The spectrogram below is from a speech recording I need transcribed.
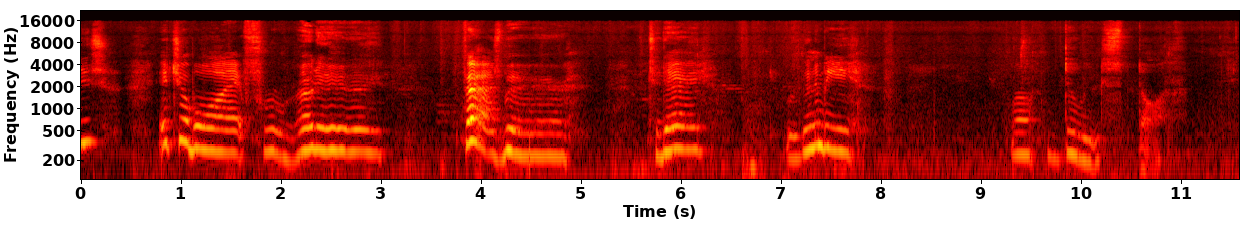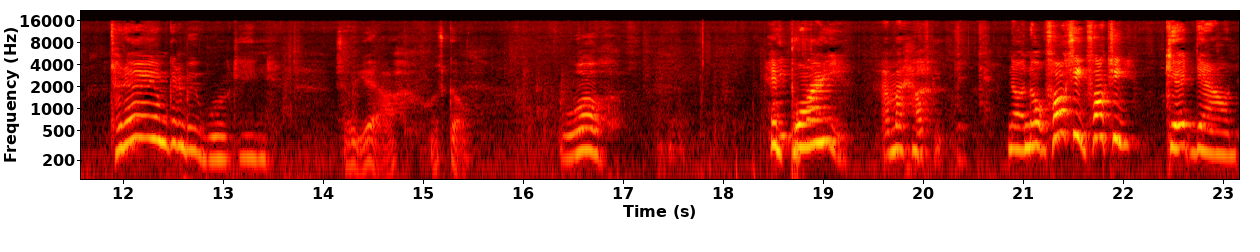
It's your boy Freddy Fazbear. Today we're gonna be well doing stuff. Today I'm gonna be working. So yeah, let's go. Whoa. Hey, Hey, Barney. Barney. I'm gonna help you. No, no, Foxy, Foxy, get down.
